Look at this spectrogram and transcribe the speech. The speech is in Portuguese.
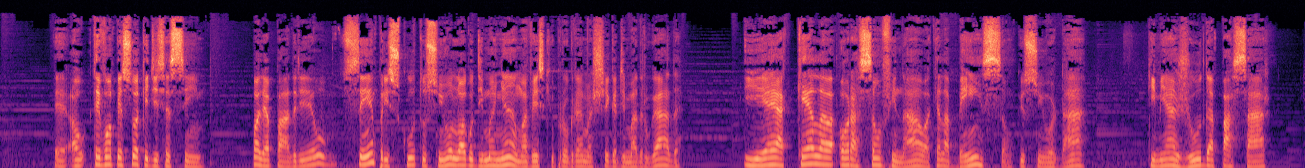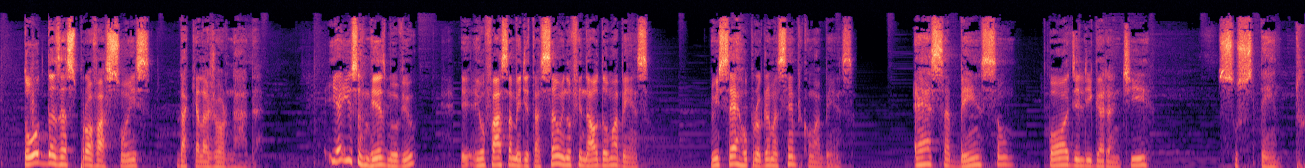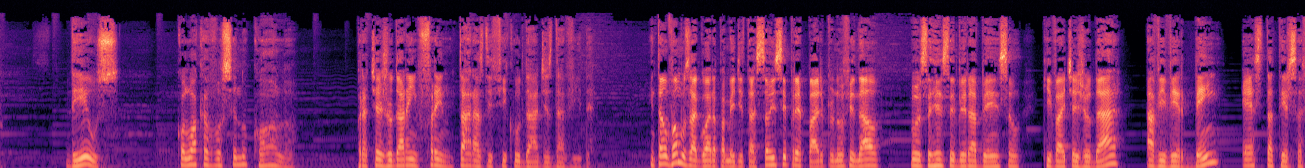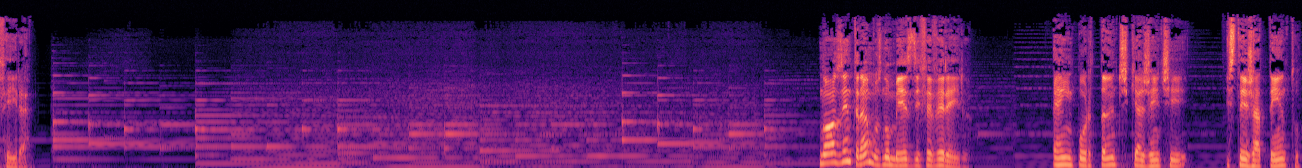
É, teve uma pessoa que disse assim: Olha, padre, eu sempre escuto o senhor logo de manhã, uma vez que o programa chega de madrugada, e é aquela oração final, aquela bênção que o senhor dá, que me ajuda a passar todas as provações daquela jornada. E é isso mesmo, viu? Eu faço a meditação e no final dou uma benção. Eu encerro o programa sempre com uma benção. Essa bênção pode lhe garantir sustento. Deus coloca você no colo para te ajudar a enfrentar as dificuldades da vida. Então vamos agora para a meditação e se prepare para no final você receber a bênção que vai te ajudar a viver bem esta terça-feira. Nós entramos no mês de fevereiro. É importante que a gente esteja atento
